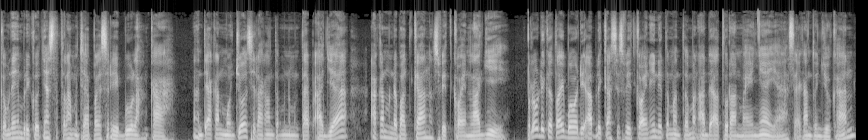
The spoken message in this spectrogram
kemudian berikutnya setelah mencapai 1000 langkah. Nanti akan muncul, silahkan teman-teman type aja, akan mendapatkan sweet coin lagi. Perlu diketahui bahwa di aplikasi Sweetcoin ini teman-teman ada aturan mainnya ya. Saya akan tunjukkan.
